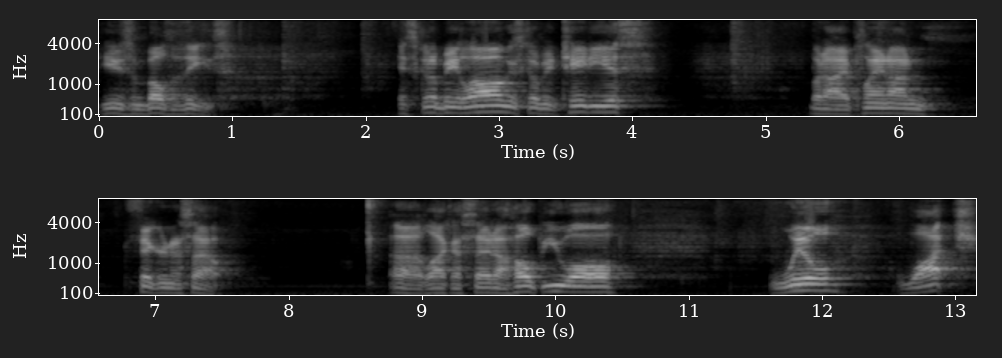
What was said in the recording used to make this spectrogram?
Using both of these. It's going to be long, it's going to be tedious, but I plan on figuring this out. Uh, like I said, I hope you all will watch.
